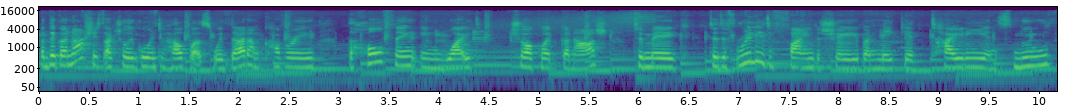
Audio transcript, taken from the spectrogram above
But the ganache is actually going to help us. With that, I'm covering the whole thing in white chocolate ganache to make, to really define the shape and make it tidy and smooth.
